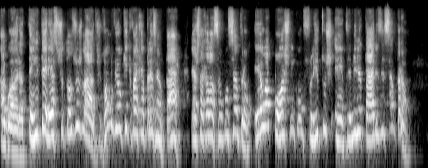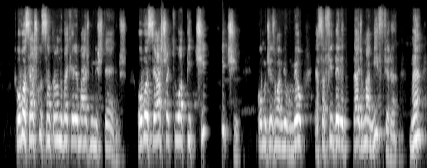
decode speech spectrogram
Agora, tem interesse de todos os lados. Vamos ver o que vai representar esta relação com o Centrão. Eu aposto em conflitos entre militares e Centrão. Ou você acha que o Centrão não vai querer mais ministérios? Ou você acha que o apetite, como diz um amigo meu, essa fidelidade mamífera né,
